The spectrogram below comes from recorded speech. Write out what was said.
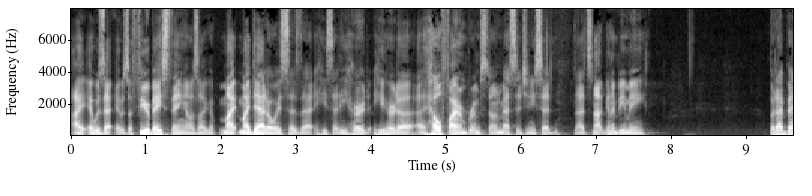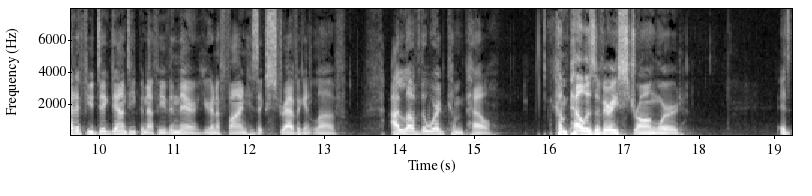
I, it was a, it was a fear-based thing. I was like, my, my dad always says that. He said he heard, he heard a, a hellfire and brimstone message, and he said, that's not going to be me. But I bet if you dig down deep enough, even there, you're going to find his extravagant love. I love the word compel. Compel is a very strong word. It's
